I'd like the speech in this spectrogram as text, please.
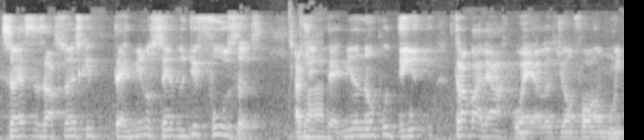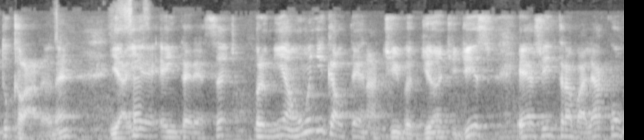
são essas ações que terminam sendo difusas a claro. gente termina não podendo trabalhar com elas de uma forma muito clara, né? E aí é, é interessante, para mim a única alternativa diante disso é a gente trabalhar com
